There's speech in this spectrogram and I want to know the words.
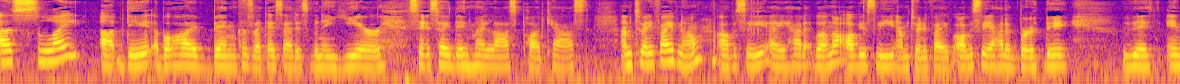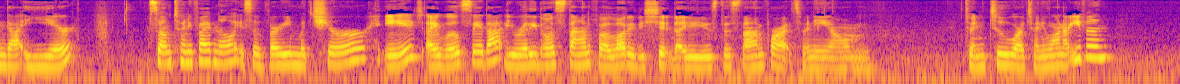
a slight update about how I've been because, like I said, it's been a year since I did my last podcast. I'm 25 now. Obviously, I had it. Well, not obviously, I'm 25. Obviously, I had a birthday within that year. So I'm 25 now. It's a very mature age. I will say that you really don't stand for a lot of the shit that you used to stand for at 20, um, 22 or 21 or even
